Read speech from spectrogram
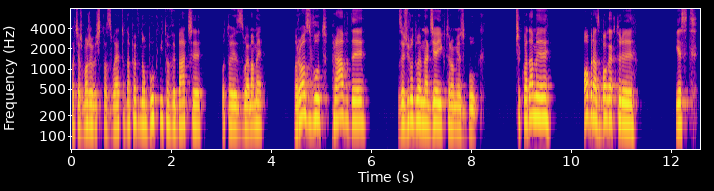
chociaż może być to złe, to na pewno Bóg mi to wybaczy, bo to jest złe. Mamy rozwód prawdy ze źródłem nadziei, którą jest Bóg. Przykładamy obraz Boga, który jest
